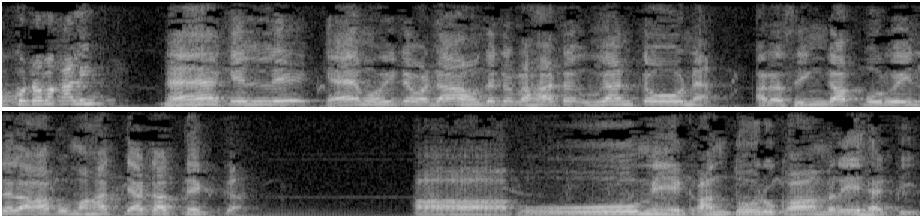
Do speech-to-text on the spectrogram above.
ඔක්කොටම කලින් නෑ කෙල්ලේ කෑම හිට වඩා හොඳට රහට උයන්ට ඕන. අර සිංගප්පූරුවේ ඉඳලා ආපු මහත්තයාටත් එක්ක. ආපෝ මේ කන්තෝරු කාමරේ හැටි.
